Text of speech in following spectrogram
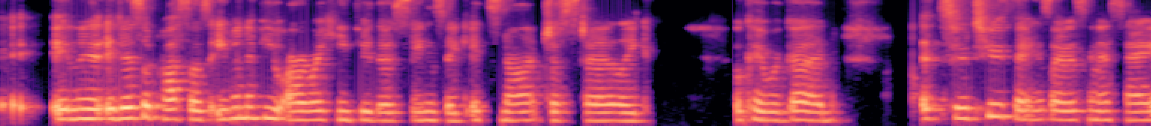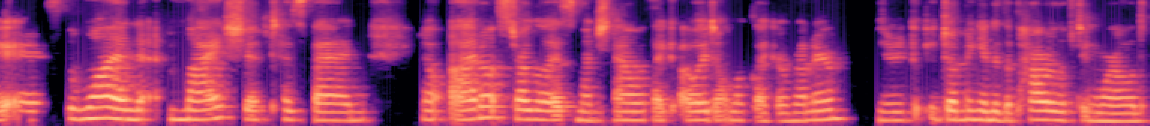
it, it is a process. Even if you are working through those things, like it's not just a like, okay, we're good. So two things I was gonna say is the one, my shift has been, you know, I don't struggle as much now with like, oh, I don't look like a runner. You know, jumping into the powerlifting world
